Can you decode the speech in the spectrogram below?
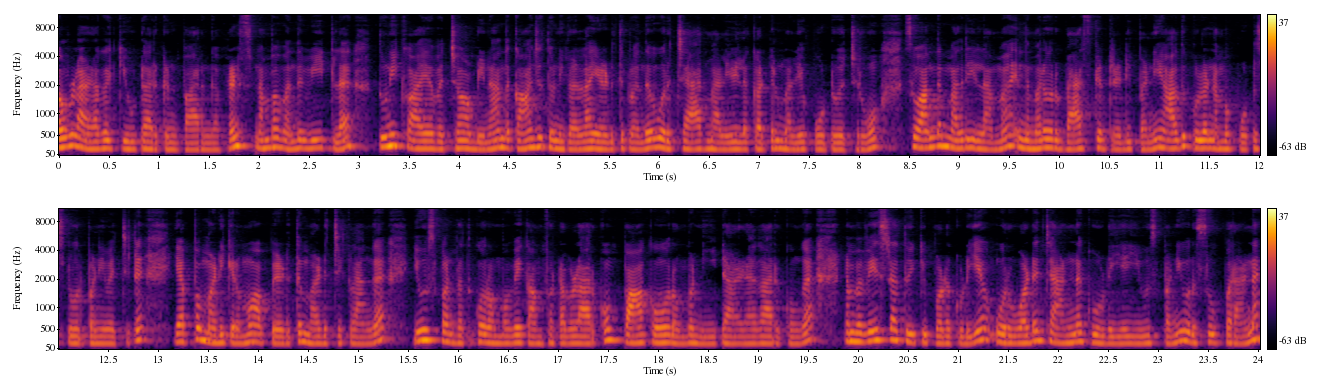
எவ்வளோ அழகாக க்யூட்டாக இருக்குன்னு பாருங்கள் ஃப்ரெண்ட்ஸ் நம்ம வந்து வீட்டில் துணி காய வச்சோம் அப்படின்னா அந்த காஞ்ச துணிகள்லாம் எடுத்துகிட்டு வந்து ஒரு சேர் மேலேயோ இல்லை கட்டில் மேலேயோ போட்டு வச்சுருவோம். ஸோ அந்த மாதிரி இல்லாமல் இந்த மாதிரி ஒரு பேஸ்கெட் ரெடி பண்ணி அதுக்குள்ளே நம்ம போட்டு ஸ்டோர் பண்ணி வச்சுட்டு எப்போ மடிக்கிறோமோ அப்போ எடுத்து மடிச்சுக்கலாங்க. யூஸ் பண்ணுறதுக்கும் ரொம்பவே கம்ஃபர்டபுளாக இருக்கும். பார்க்கவும் ரொம்ப நீட்டாக அழகாக இருக்குங்க. நம்ம வேஸ்ட்டாக தூக்கி போடக்கூடிய ஒரு உடஞ்ச அன்னக்கூடையை யூஸ் பண்ணி ஒரு சூப்பரான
